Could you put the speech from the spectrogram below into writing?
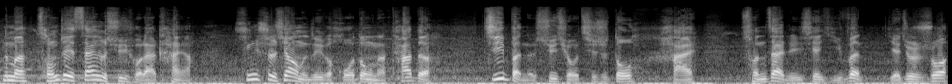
那么从这三个需求来看呀，新事项的这个活动呢，它的基本的需求其实都还存在着一些疑问。也就是说，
